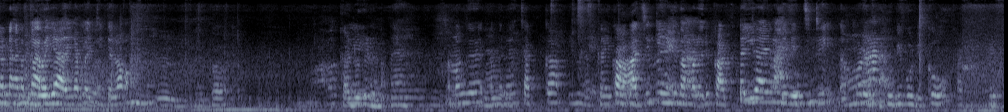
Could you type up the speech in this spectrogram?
കണ്ട എനക്ക് അറിയാം അതിനെ പറ്റിട്ടല്ലോ കടുകിടണം നമുക്ക് അങ്ങനെ ചക്ക നമ്മളൊരു കട്ടലായി വെച്ചിട്ട് നമ്മളൊരു കുടി കുടിക്കൂ റിഫ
